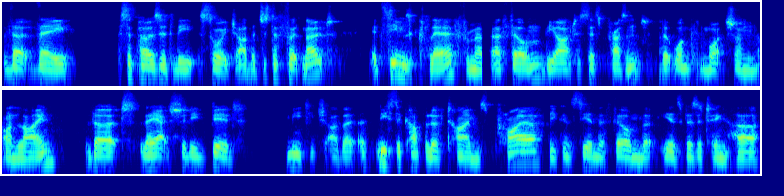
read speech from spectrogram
that they supposedly saw each other. Just a footnote it seems clear from a, a film the artist is present that one can watch on online that they actually did meet each other at least a couple of times prior. You can see in the film that he is visiting her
